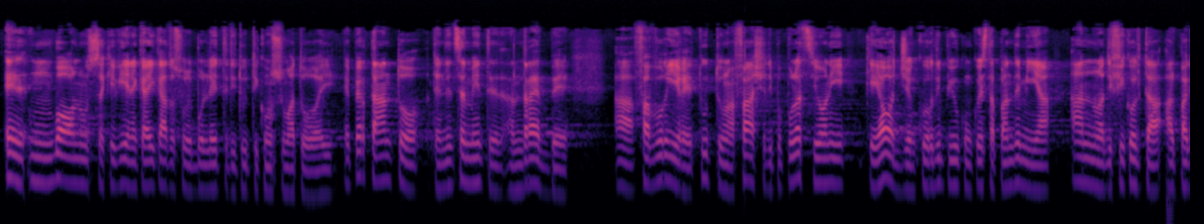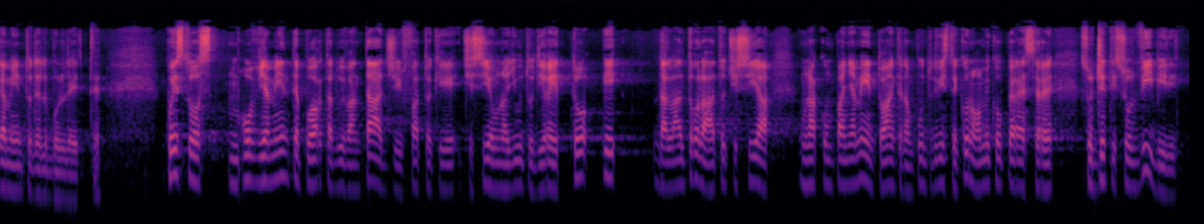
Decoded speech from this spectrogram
è un bonus che viene caricato sulle bollette di tutti i consumatori e pertanto tendenzialmente andrebbe a favorire tutta una fascia di popolazioni che oggi ancora di più con questa pandemia hanno una difficoltà al pagamento delle bollette. Questo ovviamente porta a due vantaggi, il fatto che ci sia un aiuto diretto e dall'altro lato ci sia un accompagnamento anche da un punto di vista economico per essere soggetti solvibili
